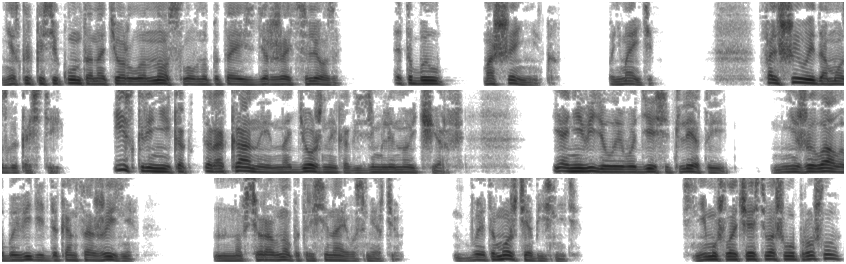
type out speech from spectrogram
Несколько секунд она терла нос, словно пытаясь сдержать слезы. Это был мошенник, понимаете? Фальшивый до мозга костей. Искренний, как тараканы, надежный, как земляной червь. Я не видела его десять лет и не желала бы видеть до конца жизни, но все равно потрясена его смертью. Вы это можете объяснить? С ним ушла часть вашего прошлого?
